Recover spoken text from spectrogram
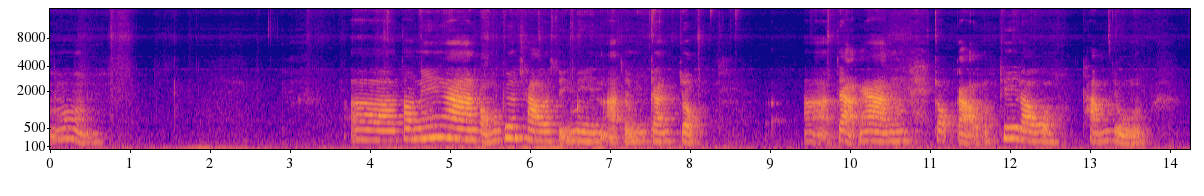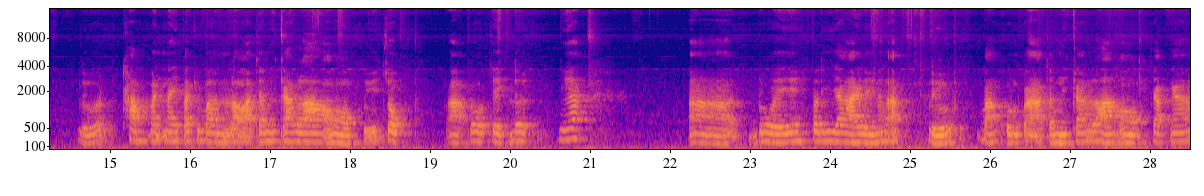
อืมเอ่อตอนนี้งานของเพื่อนชาวราศีมีนอาจจะมีการจบ จากงานเก่าๆที่เราทำอยู่ หรือทำในปัจจุบันเราอาจจะมีการลาออกหรือจบอโปรเจกต์เดิเนี้ยโดยปริยายเลยนะคะ หรือบางคนก็อาจจะมีการลาออกจากงาน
